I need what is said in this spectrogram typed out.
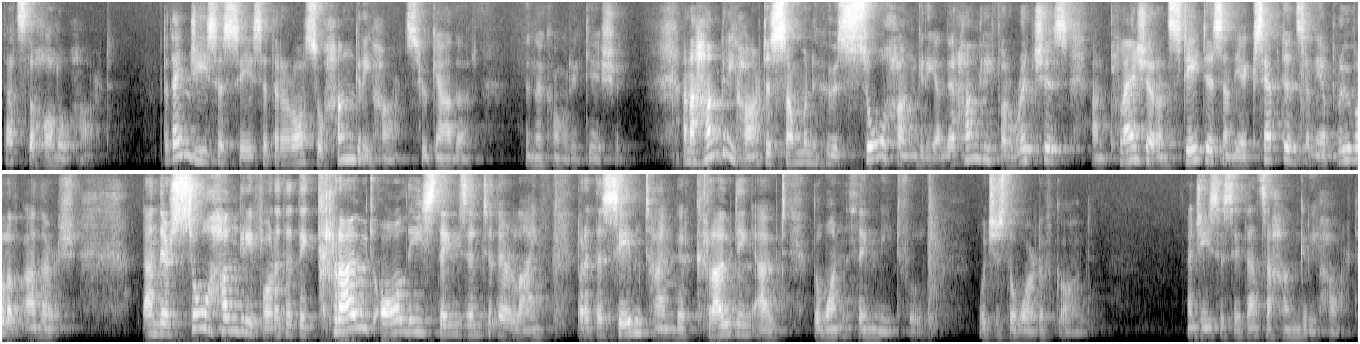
that's the hollow heart. But then Jesus says that there are also hungry hearts who gather in the congregation. And a hungry heart is someone who is so hungry, and they're hungry for riches and pleasure and status and the acceptance and the approval of others and they're so hungry for it that they crowd all these things into their life, but at the same time, they're crowding out the one thing needful, which is the Word of God. And Jesus said, That's a hungry heart.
